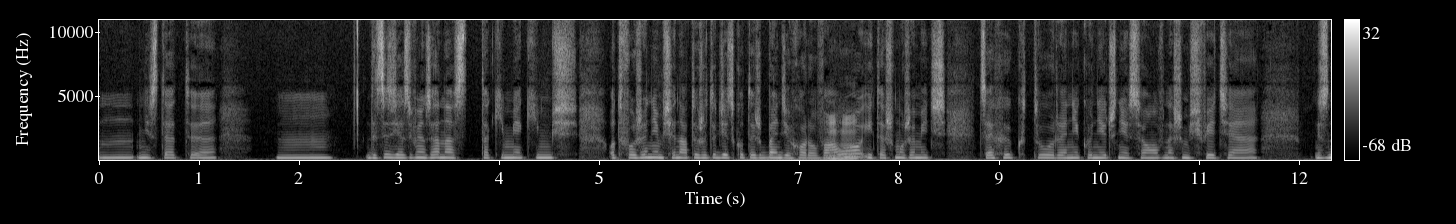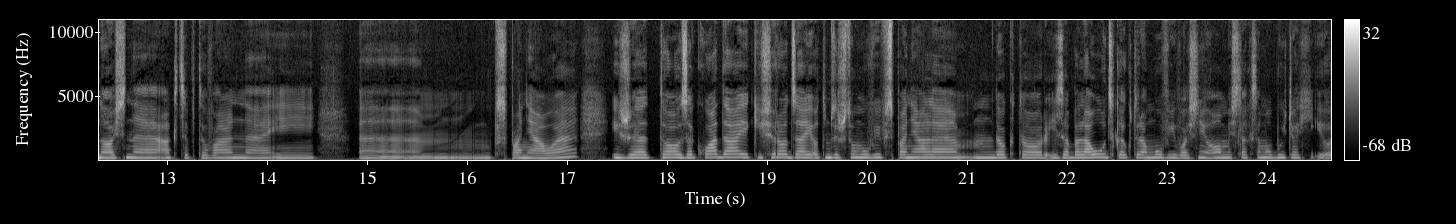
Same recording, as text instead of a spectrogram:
mm, niestety mm, decyzja związana z takim jakimś otworzeniem się na to, że to dziecko też będzie chorowało mhm. i też może mieć cechy, które niekoniecznie są w naszym świecie znośne, akceptowalne i wspaniałe i że to zakłada jakiś rodzaj, o tym zresztą mówi wspaniale mm, doktor Izabela Łódzka, która mówi właśnie o myślach samobójczych i, o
